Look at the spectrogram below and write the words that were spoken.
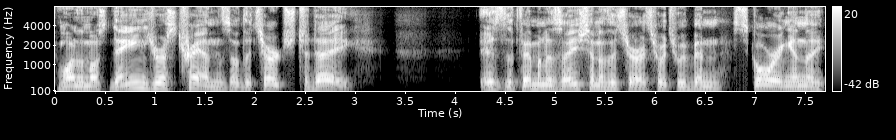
One of the most dangerous trends of the church today is the feminization of the church, which we've been scoring in the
